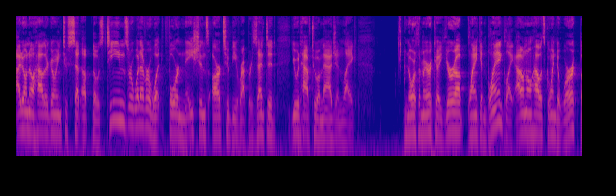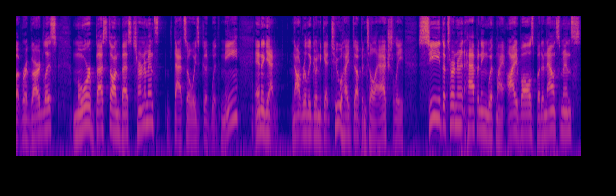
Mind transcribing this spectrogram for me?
I don't know how they're going to set up those teams or whatever, what four nations are to be represented. You would have to imagine, like, North America, Europe, blank and blank. Like, I don't know how it's going to work, but regardless, more best on best tournaments, that's always good with me. And again, not really going to get too hyped up until I actually see the tournament happening with my eyeballs, but announcements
